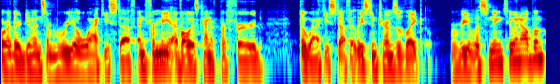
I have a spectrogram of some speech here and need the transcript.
or they're doing some real wacky stuff. And for me, I've always kind of preferred the wacky stuff, at least in terms of like re listening to an album.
